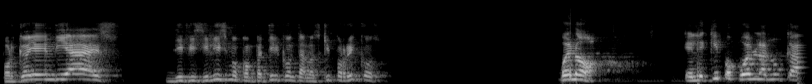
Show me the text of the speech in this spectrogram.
Porque hoy en día es dificilísimo competir contra los equipos ricos. Bueno, el equipo Puebla nunca,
